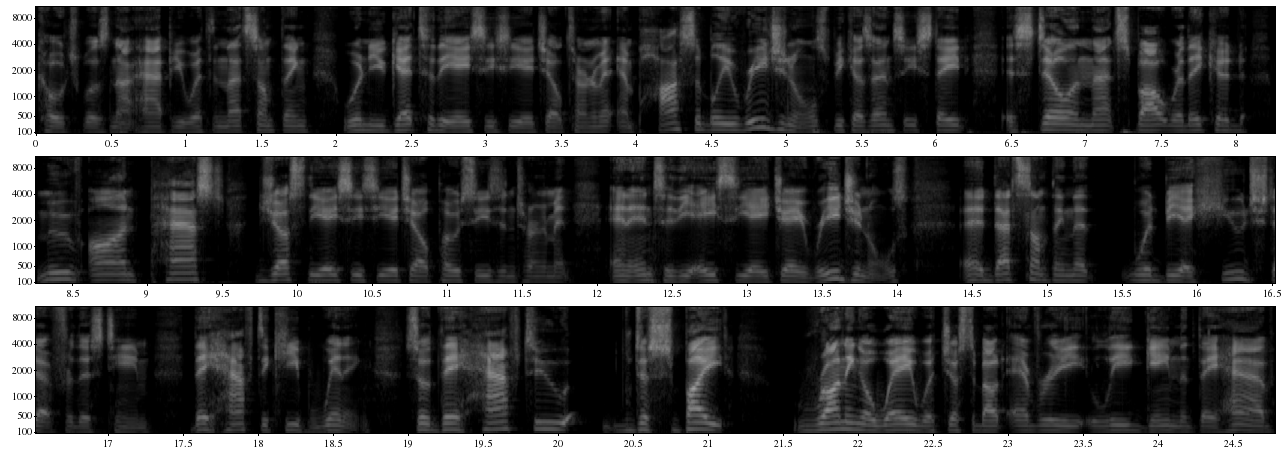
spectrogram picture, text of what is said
coach was not happy with, and that's something when you get to the ACCHL tournament and possibly regionals, because NC State is still in that spot where they could move on past just the ACCHL postseason tournament and into the ACHA regionals. Uh, that's something that would be a huge step for this team. They have to keep winning, so they have to, despite running away with just about every league game that they have,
